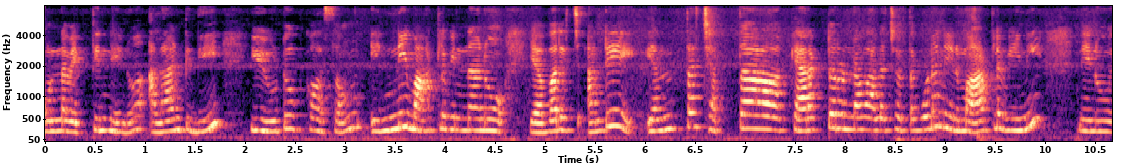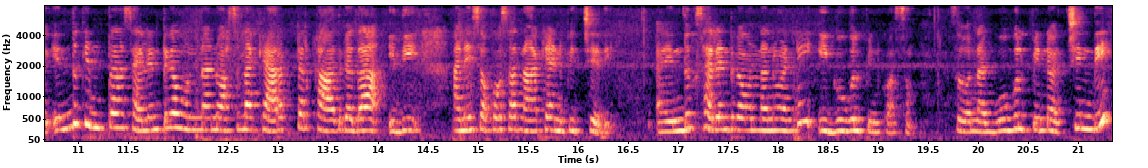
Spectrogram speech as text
ఉన్న వ్యక్తిని నేను. అలాంటిది ఈ యూట్యూబ్ కోసం ఎన్ని మాటలు విన్నాను ఎవరి అంటే ఎంత చెత్త క్యారెక్టర్ ఉన్న వాళ్ళ చెత్త కూడా నేను మాటలు విని నేను ఎందుకు ఇంత సైలెంట్గా ఉన్నాను? అసలు నా క్యారెక్టర్ కాదు కదా ఇది అనేసి ఒక్కోసారి నాకే అనిపించేది. ఎందుకు సైలెంట్గా ఉన్నాను అంటే ఈ గూగుల్ పిన్ కోసం. సో నా గూగుల్ పిన్ వచ్చింది.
